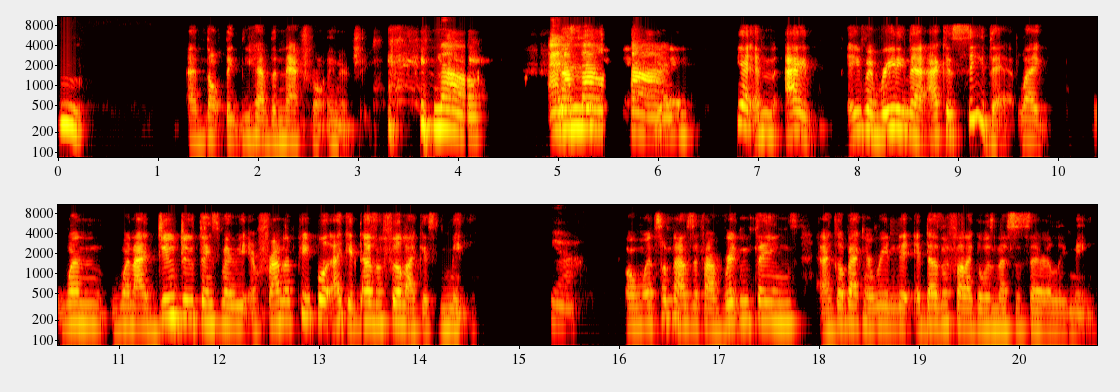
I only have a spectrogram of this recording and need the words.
Hmm. I don't think you have the natural energy. no. And I'm not yeah, and, yeah, and I even reading that, I could see that. Like when when I do do things maybe in front of people, like it doesn't feel like it's me. Yeah. Or when sometimes if I've written things and I go back and read it, it doesn't feel like it was necessarily me.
